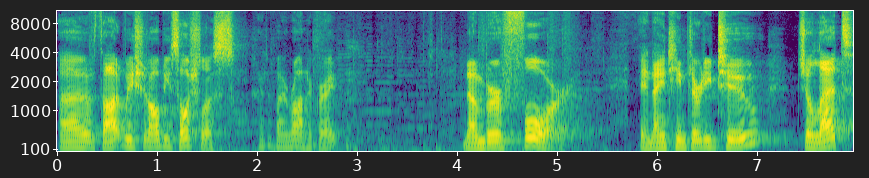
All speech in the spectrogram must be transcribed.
uh, thought we should all be socialists. Kind of ironic, right? Number four, in 1932, Gillette,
